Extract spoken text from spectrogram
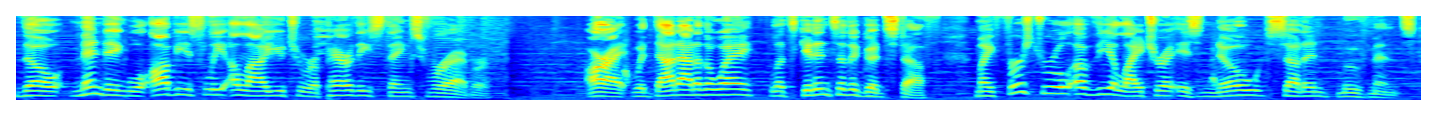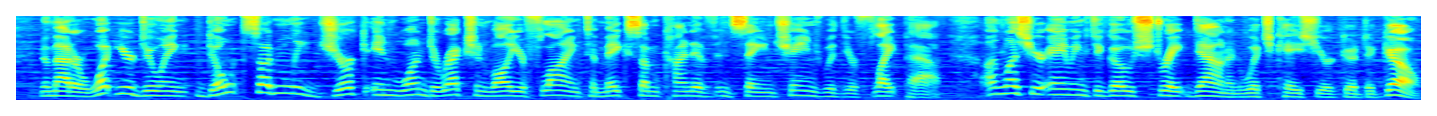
Though mending will obviously allow you to repair these things forever. Alright, with that out of the way, let's get into the good stuff. My first rule of the Elytra is no sudden movements. No matter what you're doing, don't suddenly jerk in one direction while you're flying to make some kind of insane change with your flight path, unless you're aiming to go straight down, in which case you're good to go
